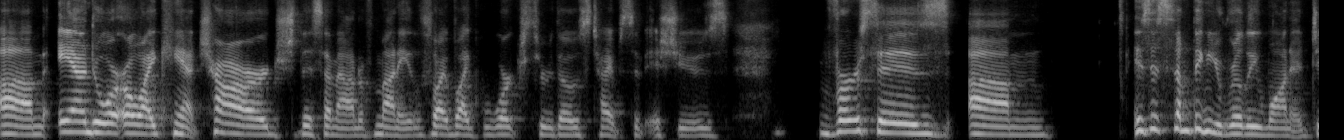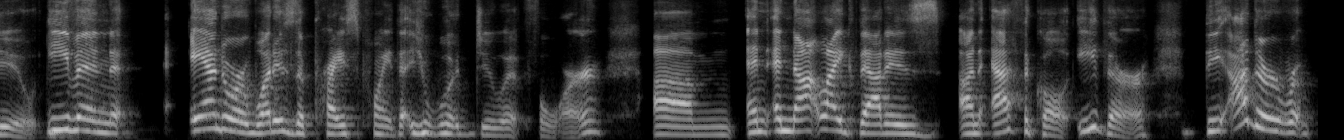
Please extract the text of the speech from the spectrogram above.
um, and or oh i can't charge this amount of money so i've like worked through those types of issues versus um, is this something you really want to do even and or what is the price point that you would do it for? Um and and not like that is unethical either. The other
